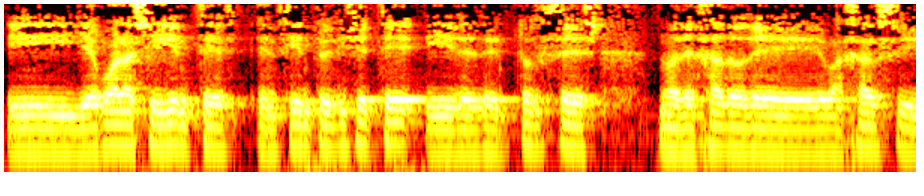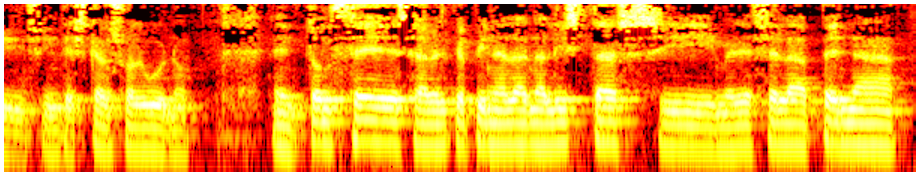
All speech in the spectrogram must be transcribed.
y llegó a la siguiente en 117 y desde entonces no ha dejado de bajar sin, sin descanso alguno. Entonces, a ver qué opina el analista, si merece la pena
